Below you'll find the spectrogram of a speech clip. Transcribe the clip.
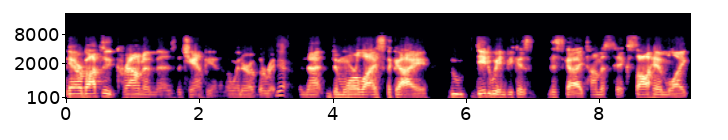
They're about to crown him as the champion and the winner of the race. Yeah. And that demoralized the guy who did win because this guy, Thomas Hicks, saw him like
